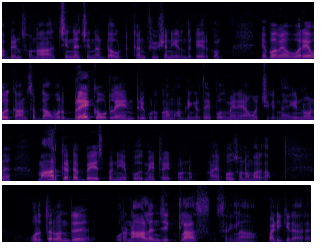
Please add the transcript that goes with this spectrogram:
அப்படின்னு சொன்னால் சின்ன சின்ன டவுட் கன்ஃபியூஷன் இருந்துகிட்டே இருக்கும். எப்போவுமே ஒரே ஒரு கான்செப்ட் தான் ஒரு பிரேக் அவுட்டில் என்ட்ரி கொடுக்கணும் அப்படிங்கிறத எப்போதுமே ஞாபகம் வச்சுக்கோங்க. இன்னொன்று மார்க்கெட்டை பேஸ் பண்ணி எப்போதுமே ட்ரேட் பண்ணணும் நான் எப்போதும் சொன்ன மாதிரி தான் ஒருத்தர் வந்து ஒரு நாலஞ்சு கிளாஸ் சரிங்களா படிக்கிறாரு.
